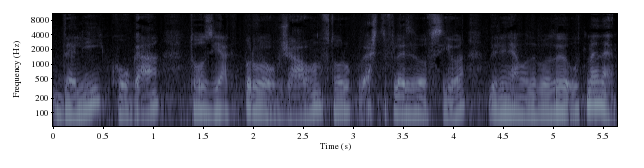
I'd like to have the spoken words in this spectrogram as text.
дали, кога този акт първо е обжалван, второ кога ще влезе в сила, дали няма да бъде отменен.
